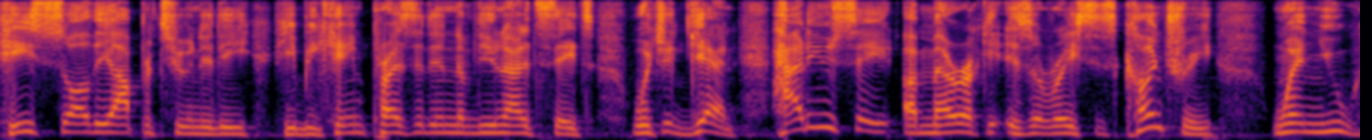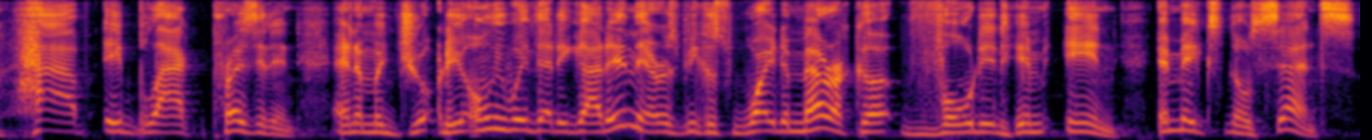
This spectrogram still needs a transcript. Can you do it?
He saw the opportunity. He became president of the United States, which again, how do you say America is a racist country when you have a black president? And a majority, the only way that he got in there is because white America voted him in. It makes no sense.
